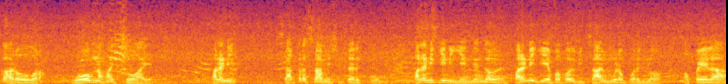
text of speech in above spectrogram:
நமச்சிவாய் அரோவரம் ஓம் நமச்சிவாய. பழனி. சக்கரசாமி சித்தருக்கு பழனிக்கு நீங்கள் எங்கெங்க பழனிக்கு எப்பப்போ சாமி கூட போகிறீங்களோ அப்போயெல்லாம்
